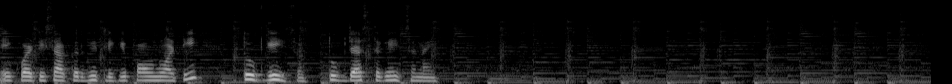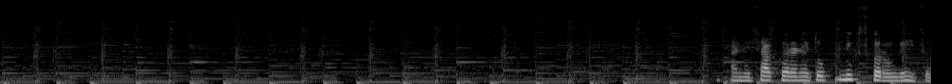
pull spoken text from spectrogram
एक वाटी साखर घेतली की पाऊण वाटी तूप घ्यायचं. तूप जास्त घ्यायचं नाही. आणि साखर आणि तूप मिक्स करून घ्यायचं.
